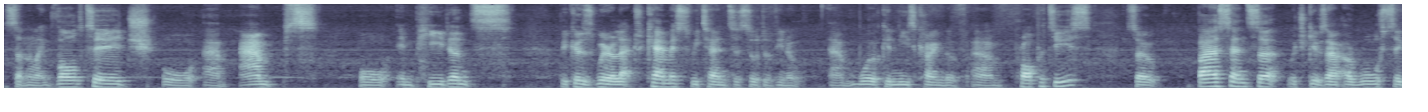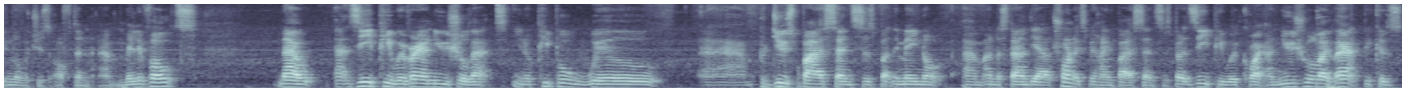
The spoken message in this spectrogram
something like voltage or um, amps or impedance. Because we're electrochemists we tend to sort of you know um, work in these kind of um, properties. So biosensor which gives out a raw signal which is often um, millivolts. Now at ZP we're very unusual that you know people will um, produce biosensors, but they may not um, understand the electronics behind biosensors. But at ZP, we're quite unusual like that because,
